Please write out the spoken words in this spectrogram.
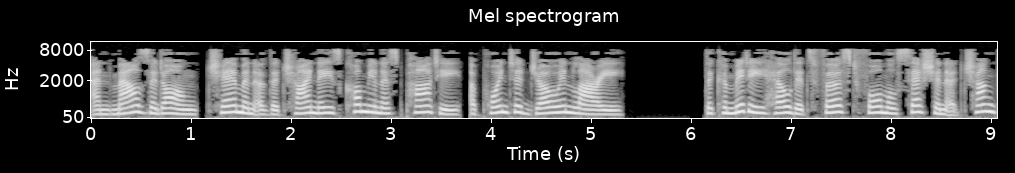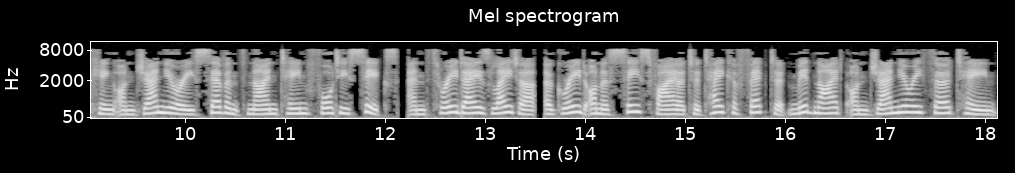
and Mao Zedong, chairman of the Chinese Communist Party, appointed Zhou Enlai. The committee held its first formal session at Chungking on January 7, 1946, and three days later, agreed on a ceasefire to take effect at midnight on January 13.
